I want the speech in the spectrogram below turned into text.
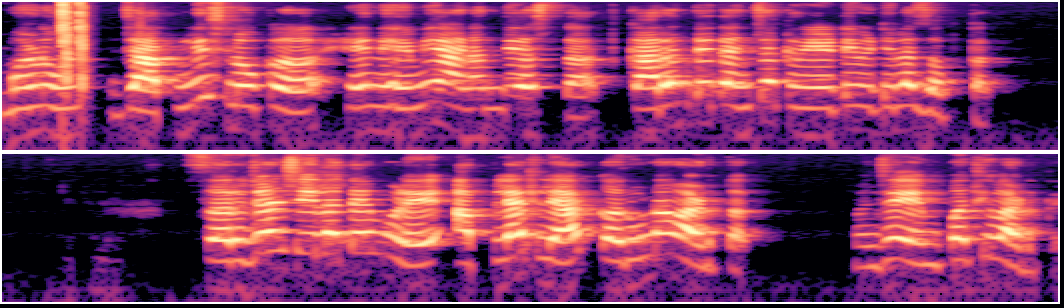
म्हणून जापनीज लोक हे नेहमी आनंदी असतात कारण ते त्यांच्या क्रिएटिव्हिटीला जपतात. सर्जनशीलतेमुळे आपल्यातल्या करुणा वाढतात म्हणजे एम्पथी वाढते.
